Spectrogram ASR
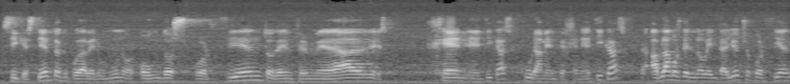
Sí que es cierto que puede haber un 1 o un 2% de enfermedades genéticas, puramente genéticas. Hablamos del 98%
